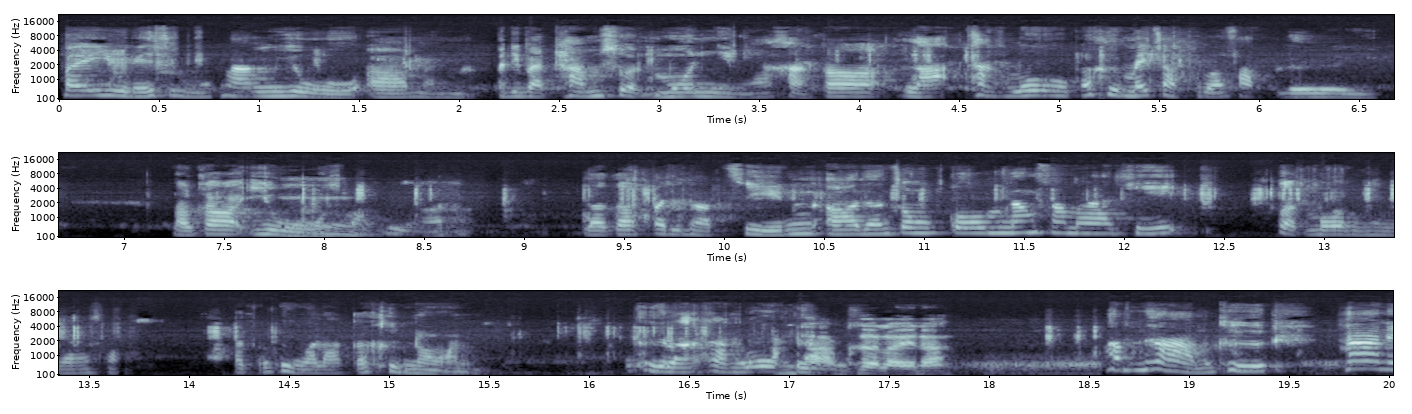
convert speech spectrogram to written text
ไปอยู่ในศีลธรรมอยู่เอ่อเหมือนปฏิบัติธรรมสวดมนต์อย่างเงี้ยค่ะ ก็ละทางโลกก็คือไม่จับโทรศัพท์เลย แล้วก็อยู่อืมช่องวัดแล้วก็ปฏิบัติศีลเอ่อเดินจงกรมนั่งสมาธิสวดมนต์อย่างเงี้ยค่ะแล้วก็ถึงเวลาก็คือนอนก็คือละทางโลกไปคำถามคืออะไรนะคำถามคือถ้าใน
